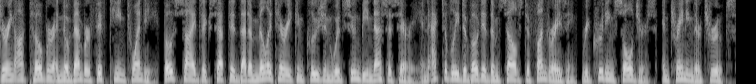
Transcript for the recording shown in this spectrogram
During October and November 1520, both sides accepted that a military conclusion would soon be necessary and actively devoted themselves to fundraising, recruiting soldiers, and training their troops.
